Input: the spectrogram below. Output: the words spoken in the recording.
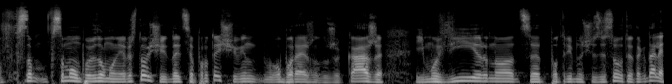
в, сам, в самому повідомленні Арестовича йдеться про те, що він обережно дуже каже, ймовірно, це потрібно щось з'ясовувати і так далі.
